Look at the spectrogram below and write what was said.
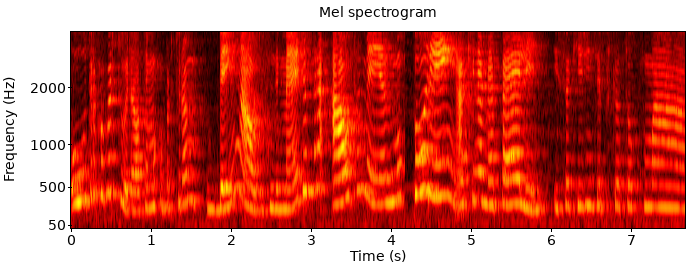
ultra cobertura, ela tem uma cobertura bem alta, assim, de média para alta mesmo. Porém, aqui na minha pele, isso aqui, gente, é porque eu tô com uma,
